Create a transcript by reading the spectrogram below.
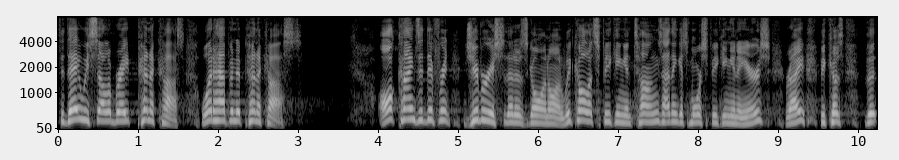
Today we celebrate Pentecost. What happened at Pentecost? All kinds of different gibberish that is going on. We call it speaking in tongues. I think it's more speaking in ears, right? Because the,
